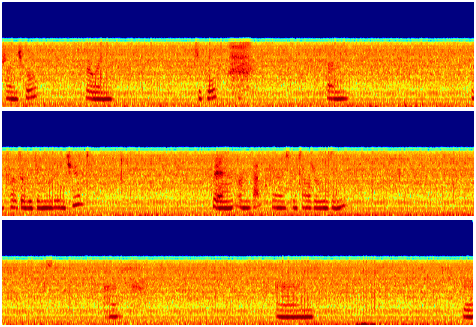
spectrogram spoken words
strange bow. Throwing people. and Matilda reading the ancient. Then on the back there's Matilda reading. Uh, and there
